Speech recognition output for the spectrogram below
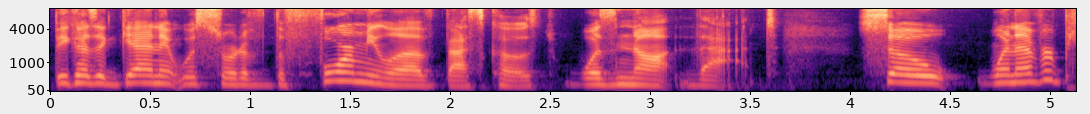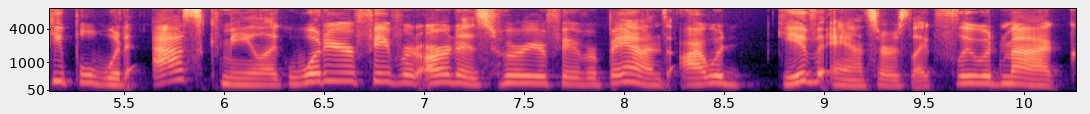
because again, it was sort of the formula of Best Coast was not that. So whenever people would ask me, like, what are your favorite artists? Who are your favorite bands? I would give answers like Fleetwood Mac,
